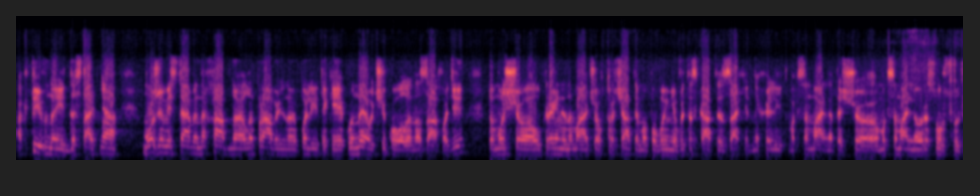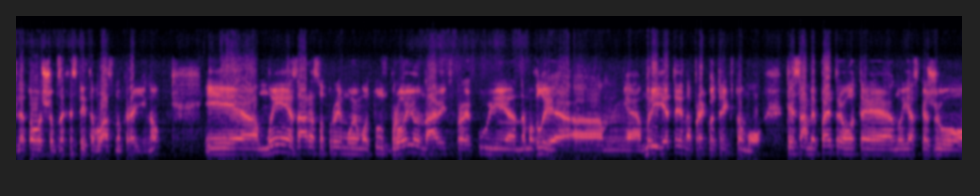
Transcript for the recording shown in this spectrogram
активної, достатньо може місцями нахабної, але правильної політики, яку не очікували на заході, тому що України немає чого втрачати. Ми повинні витискати з західних еліт максимально те, що максимального ресурсу для того, щоб захистити власну країну. І е, ми зараз отримуємо ту зброю, навіть про яку не могли е, е, мріяти, наприклад, рік тому. Ті самі Петріоти, ну я скажу,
